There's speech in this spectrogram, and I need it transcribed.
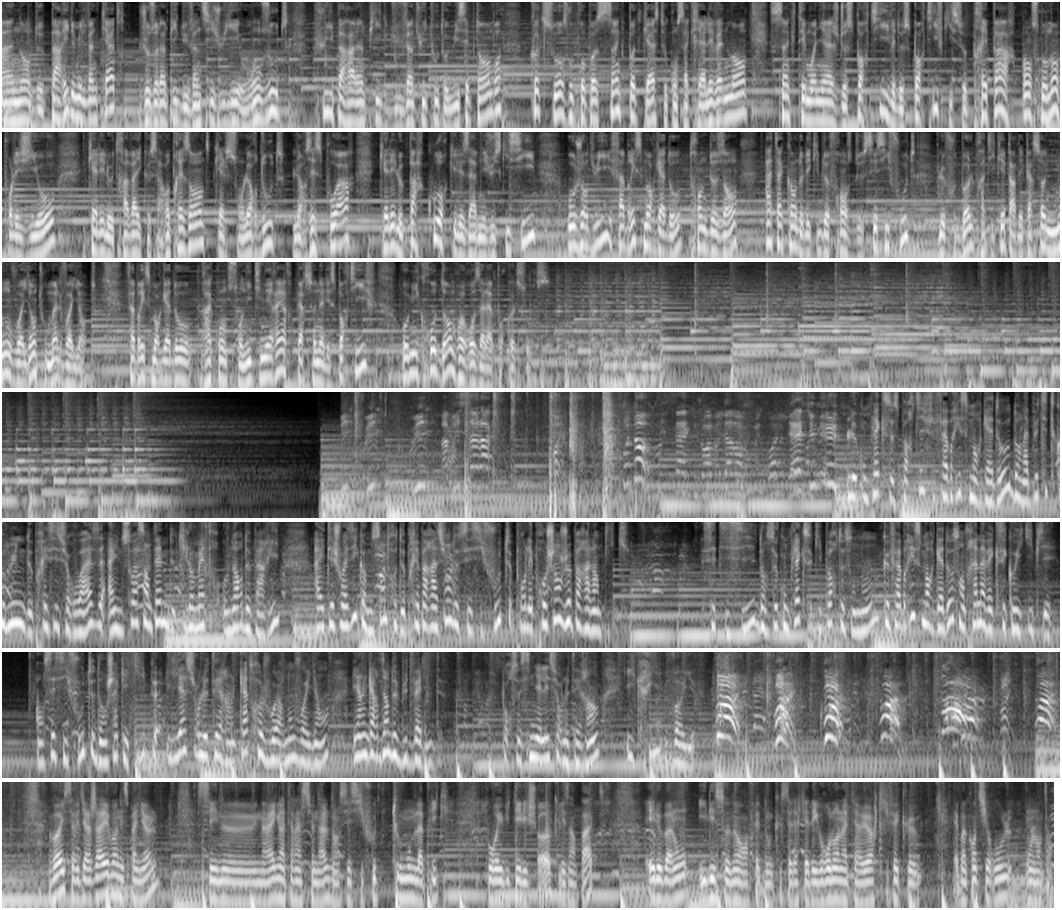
À un an de Paris 2024, Jeux olympiques du 26 juillet au 11 août, puis paralympiques du 28 août au 8 septembre, Code Source vous propose 5 podcasts consacrés à l'événement, 5 témoignages de sportives et de sportifs qui se préparent en ce moment pour les JO. Quel est le travail que ça représente? Quels sont leurs doutes, leurs espoirs? Quel est le parcours qui les a amenés jusqu'ici? Aujourd'hui, Fabrice Morgado, 32 ans, attaquant de l'équipe de France de Foot, le football pratiqué par des personnes non-voyantes ou malvoyantes. Fabrice Morgado raconte son itinéraire personnel et sportif au micro d'Ambre Rosala pour Code Source. Le complexe sportif Fabrice Morgado, dans la petite commune de Précy-sur-Oise, à une soixantaine de kilomètres au nord de Paris, a été choisi comme centre de préparation de Foot pour les prochains Jeux paralympiques. C'est ici, dans ce complexe qui porte son nom, que Fabrice Morgado s'entraîne avec ses coéquipiers. En Foot, dans chaque équipe, il y a sur le terrain quatre joueurs non-voyants et un gardien de but valide. Pour se signaler sur le terrain, il crie Voy. Voy, ça veut dire j'arrive en espagnol. C'est une, règle internationale dans le CC Foot, tout le monde l'applique pour éviter les chocs, les impacts. Et le ballon, il est sonore en fait, c'est-à-dire qu'il y a des gros lots à l'intérieur qui fait que, eh ben, quand il roule, on l'entend.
